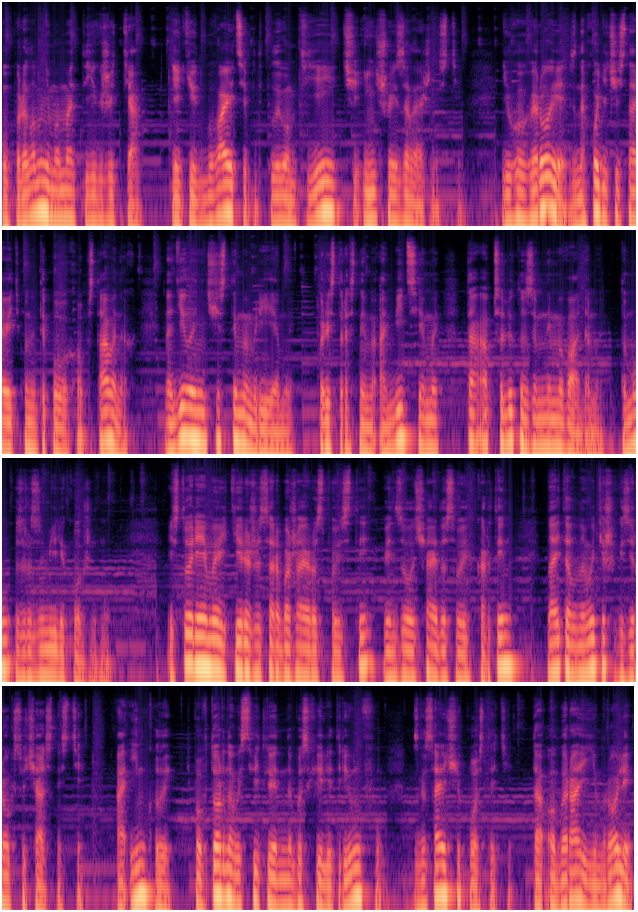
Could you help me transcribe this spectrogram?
у переломні моменти їх життя, які відбуваються під впливом тієї чи іншої залежності. Його герої, знаходячись навіть у нетипових обставинах, наділені чистими мріями, пристрасними амбіціями та абсолютно земними вадами, тому зрозумілі кожному. Історіями, які режисер бажає розповісти, він залучає до своїх картин найталановитіших зірок сучасності, а інколи повторно висвітлює небосхилі тріумфу згасаючі постаті та обирає їм ролі,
